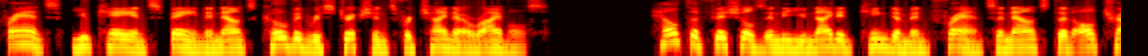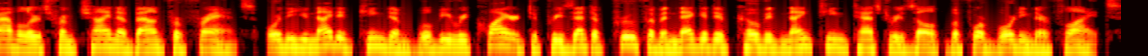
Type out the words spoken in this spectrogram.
France, UK and Spain announce COVID restrictions for China arrivals. Health officials in the United Kingdom and France announced that all travelers from China bound for France, or the United Kingdom, will be required to present a proof of a negative COVID-19 test result before boarding their flights.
